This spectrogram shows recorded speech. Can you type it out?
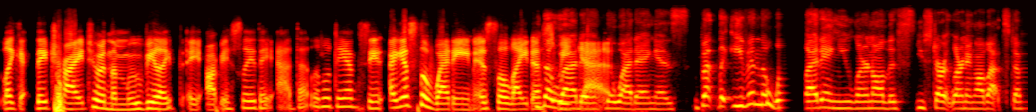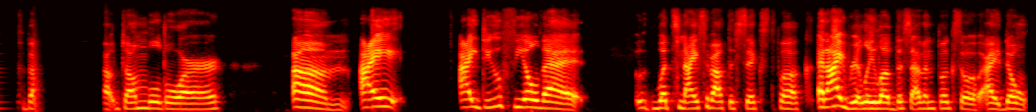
Like they try to in the movie, like they obviously they add that little dance scene. I guess the wedding is the lightest the we wedding get. the wedding is but the, even the wedding you learn all this you start learning all that stuff about, about dumbledore um i i do feel that uh, what's nice about the sixth book and i really love the seventh book so i don't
